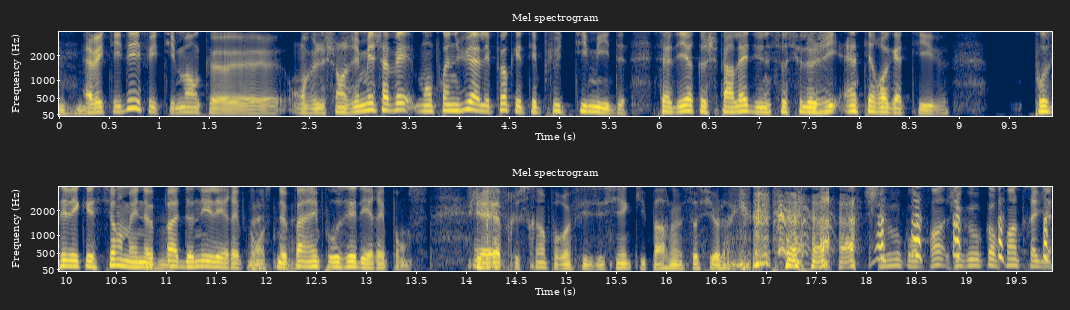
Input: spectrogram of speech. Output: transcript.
Mhm. avec l'idée effectivement que euh, on veut le changer. Mais j'avais mon point de vue à l'époque était plus timide, c'est-à-dire que je parlais d'une sociologie interrogative poser les questions, mais ne mhm. pas donner les réponses, ne pas imposer des réponses. Ce qui est très frustrant pour un physicien qui parle un sociologue. je vous comprends, je vous comprends très bien.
